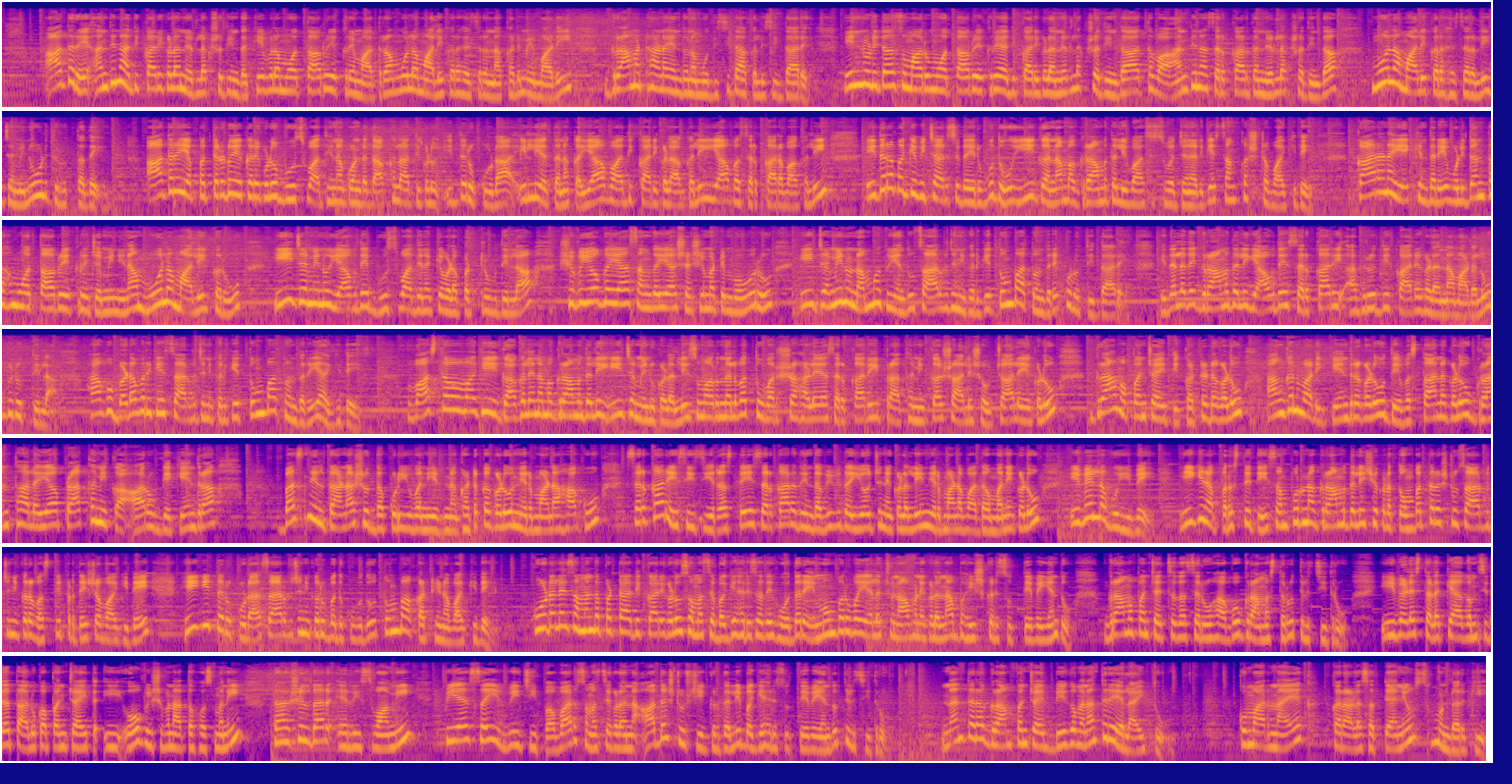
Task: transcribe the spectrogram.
ಆದರೆ ಅಂದಿನ ಅಧಿಕಾರಿಗಳ ನಿರ್ಲಕ್ಷ್ಯದಿಂದ ಕೇವಲ ಮೂವತ್ತಾರು ಎಕರೆ ಮಾತ್ರ ಮೂಲ ಮಾಲೀಕರ ಹೆಸರನ್ನು ಕಡಿಮೆ ಮಾಡಿ ಗ್ರಾಮ ಠಾಣ ಎಂದು ನಮೂದಿಸಿ ದಾಖಲಿಸಿದ್ದಾರೆ. ಇನ್ನುಳಿದ ಸುಮಾರು ಮೂವತ್ತಾರು ಎಕರೆ ಅಧಿಕಾರಿಗಳ ನಿರ್ಲಕ್ಷ್ಯದಿಂದ ಅಥವಾ ಅಂದಿನ ಸರ್ಕಾರದ ನಿರ್ಲಕ್ಷ್ಯದಿಂದ ಮೂಲ ಮಾಲೀಕರ ಹೆಸರಲ್ಲಿ ಜಮೀನು ಉಳಿದಿರುತ್ತದೆ. ಆದರೆ ಎಪ್ಪತ್ತೆರಡು ಎಕರೆಗಳು ಭೂಸ್ವಾಧೀನಗೊಂಡ ದಾಖಲಾತಿಗಳು ಇದ್ದರೂ ಕೂಡ ಇಲ್ಲಿಯ ತನಕ ಯಾವ ಅಧಿಕಾರಿಗಳಾಗಲಿ, ಯಾವ ಸರ್ಕಾರವಾಗಲಿ ಇದರ ಬಗ್ಗೆ ವಿಚಾರಿಸದೇ ಇರುವುದು ಈಗ ನಮ್ಮ ಗ್ರಾಮದಲ್ಲಿ ವಾಸಿಸುವ ಜನರಿಗೆ ಸಂಕಷ್ಟವಾಗಿದೆ. ಕಾರಣ ಏಕೆಂದರೆ ಉಳಿದಂತಹ ಮೂವತ್ತಾರು ಎಕರೆ ಜಮೀನಿನ ಮೂಲ ಮಾಲೀಕರು ಈ ಜಮೀನು ಯಾವುದೇ ಭೂಸ್ವಾಧೀನಕ್ಕೆ ಒಳಪಟ್ಟಿರುವುದಿಲ್ಲ. ಶಿವಯೋಗಯ್ಯ, ಸಂಗಯ್ಯ, ಶಶಿಮಠ ಎಂಬುವವರು ಈ ಜಮೀನು ನಮ್ಮದು ಎಂದು ಸಾರ್ವಜನಿಕರಿಗೆ ತುಂಬಾ ತೊಂದರೆ ಕೊಡುತ್ತಿದ್ದಾರೆ. ಇದಲ್ಲದೆ ಗ್ರಾಮದಲ್ಲಿ ಯಾವುದೇ ಸರ್ಕಾರಿ ಅಭಿವೃದ್ಧಿ ಕಾರ್ಯಗಳನ್ನು ಮಾಡಲು ಬಿಡುತ್ತಿಲ್ಲ. ಹಾಗೂ ಬಡವರಿಗೆ ಸಾರ್ವಜನಿಕರಿಗೆ ತುಂಬಾ ತೊಂದರೆಯಾಗಿದೆ. ವಾಸ್ತವವಾಗಿ ಈಗಾಗಲೇ ನಮ್ಮ ಗ್ರಾಮದಲ್ಲಿ ಈ ಜಮೀನುಗಳಲ್ಲಿ ಸುಮಾರು ನಲವತ್ತು ವರ್ಷ ಹಳೆಯ ಸರ್ಕಾರಿ, ಪ್ರಾಥಮಿಕ ಶಾಲೆ ಶೌಚಾಲಯಗಳು, ಗ್ರಾಮ ಪಂಚಾಯಿತಿ ಕಟ್ಟಡಗಳು, ಅಂಗನವಾಡಿ ಕೇಂದ್ರಗಳು, ದೇವಸ್ಥಾನಗಳು, ಗ್ರಂಥಾಲಯ, ಪ್ರಾಥಮಿಕ ಆರೋಗ್ಯ ಕೇಂದ್ರ ಬಸ್ ನಿಲ್ದಾಣ ಶುದ್ಧ ಕುಡಿಯುವ ನೀರಿನ ಘಟಕಗಳು ನಿರ್ಮಾಣ ಹಾಗೂ ಸರ್ಕಾರಿ ಸಿಸಿ ರಸ್ತೆ ಸರ್ಕಾರದಿಂದ ವಿವಿಧ ಯೋಜನೆಗಳಲ್ಲಿ ನಿರ್ಮಾಣವಾದ ಮನೆಗಳು ಇವೆಲ್ಲವೂ ಇವೆ. ಈಗಿನ ಪರಿಸ್ಥಿತಿ ಸಂಪೂರ್ಣ ಗ್ರಾಮದಲ್ಲಿ ಶೇಕಡ ತೊಂಬತ್ತರಷ್ಟು ಸಾರ್ವಜನಿಕರ ವಸತಿ ಪ್ರದೇಶವಾಗಿದೆ. ಹೀಗಿದ್ದರೂ ಕೂಡ ಸಾರ್ವಜನಿಕರು ಬದುಕುವುದು ತುಂಬಾ ಕಠಿಣವಾಗಿದೆ. ಕೂಡಲೇ ಸಂಬಂಧಪಟ್ಟ ಅಧಿಕಾರಿಗಳು ಸಮಸ್ಯೆ ಬಗೆಹರಿಸದೆ ಹೋದರೆ ಮುಂಬರುವ ಎಲ್ಲ ಚುನಾವಣೆಗಳನ್ನು ಬಹಿಷ್ಕರಿಸುತ್ತೇವೆ ಎಂದು ಗ್ರಾಮ ಪಂಚಾಯತ್ ಸದಸ್ಯರು ಹಾಗೂ ಗ್ರಾಮಸ್ಥರು ತಿಳಿಸಿದರು. ಈ ವೇಳೆ ಸ್ಥಳಕ್ಕೆ ಆಗಮಿಸಿದ ತಾಲೂಕಾ ಪಂಚಾಯತ್ ಇಒ ವಿಶ್ವನಾಥ ಹೊಸ್ಮನಿ, ತಹಶೀಲ್ದಾರ್ ಎರ್ರಿಸ್ವಾಮಿ ಪಿಎಸ್ಐ ವಿಜಿ ಪವಾರ್ ಸಮಸ್ಯೆಗಳನ್ನು ಆದಷ್ಟು ಶೀಘ್ರದಲ್ಲಿ ಬಗೆಹರಿಸುತ್ತೇವೆ ಎಂದು ತಿಳಿಸಿದರು. ನಂತರ ಗ್ರಾಮ ಪಂಚಾಯತ್ ಬೀಗವನ್ನು ತೆರೆಯಲಾಯಿತು. ಕುಮಾರ್ ನಾಯಕ್, ಕರಾಳ ಸತ್ಯ ನ್ಯೂಸ್ ಮುಂಡರ್ಗಿ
